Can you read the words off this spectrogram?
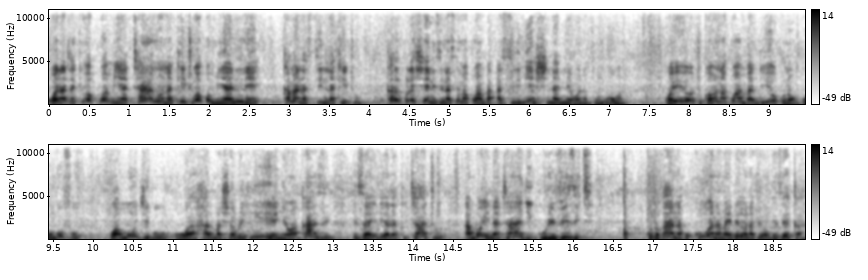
wanatakiwa kuwa mia tano na kitu, wako mia nne kama na sitini na kitu. Calculation zinasema kwamba asilimia 24 wanapungua. Kwa hiyo tukaona kwamba ndiyo kuna upungufu kwa mujibu wa halmashauri hii yenye wakazi zaidi ya laki tatu ambayo inahitaji kurevisit kutokana na kukua na maendeleo yanavyoongezeka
